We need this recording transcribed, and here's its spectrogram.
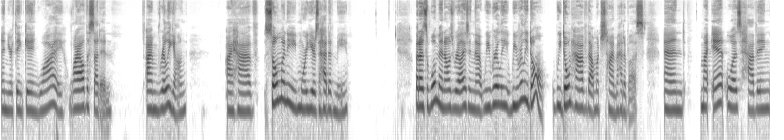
And you're thinking, why? Why all of a sudden? I'm really young. I have so many more years ahead of me. But as a woman, I was realizing that we really we really don't. We don't have that much time ahead of us. And my aunt was having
